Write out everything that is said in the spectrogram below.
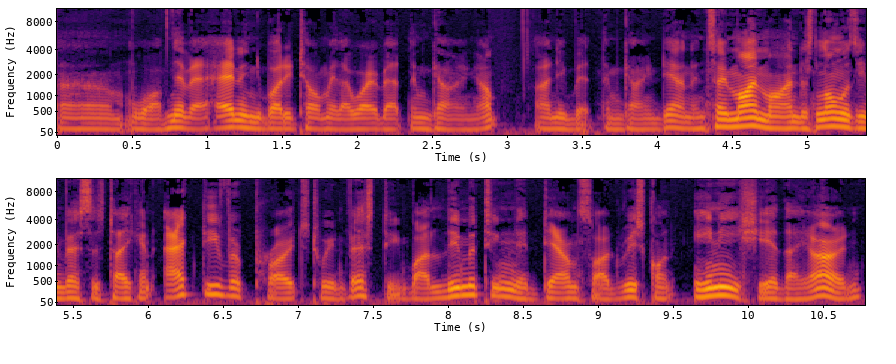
Um, well, I've never had anybody tell me they worry about them going up, only about them going down. And so, in my mind, as long as investors take an active approach to investing by limiting their downside risk on any share they own,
